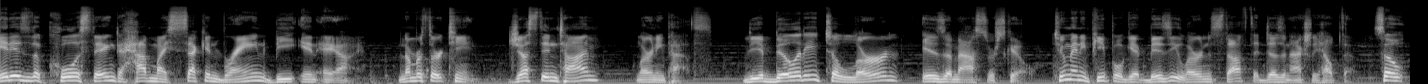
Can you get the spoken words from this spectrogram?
It is the coolest thing to have my second brain be in AI. Number 13, just in time learning paths. The ability to learn is a master skill. Too many people get busy learning stuff that doesn't actually help them. So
